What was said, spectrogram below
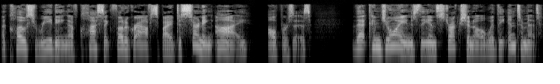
a close reading of classic photographs by a discerning eye, Alpers's, that conjoins the instructional with the intimate,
